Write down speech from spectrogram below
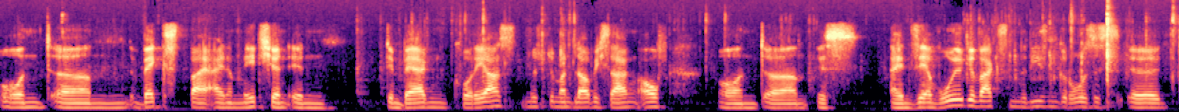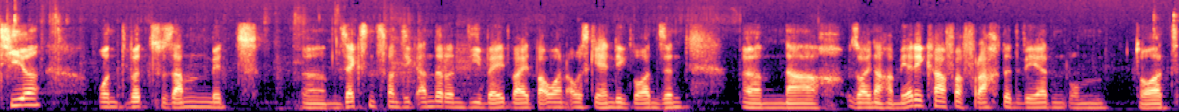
und ähm, wächst bei einem Mädchen in den Bergen Koreas, müsste man glaube ich sagen, auf und ähm, ist ein sehr wohlgewachsen, riesengroßes äh, Tier und wird zusammen mit ähm, 26 anderen, die weltweit Bauern ausgehändigt worden sind, ähm, nach, soll nach Amerika verfrachtet werden, um dort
